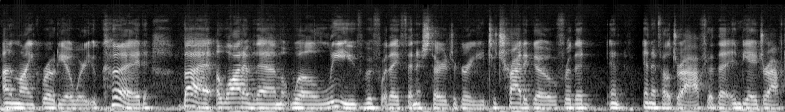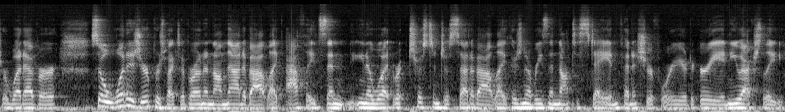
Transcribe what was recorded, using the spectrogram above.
unlike rodeo where you could, but a lot of them will leave before they finish their degree to try to go for the NFL draft or the NBA draft or whatever. So, what is your perspective, Ronin, on that about like athletes and, you know, what Tristen just said about like there's no reason not to stay and finish your four year degree? And you actually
